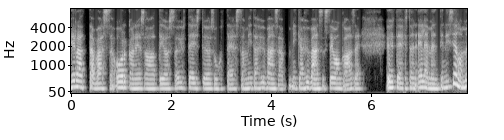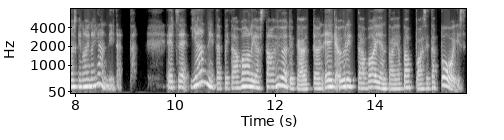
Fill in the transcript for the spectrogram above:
herättävässä organisaatiossa, yhteistyösuhteessa, mitä hyvänsä, mikä hyvänsä se onkaan se yhteistyön elementti, niin siellä on myöskin aina jännitettä että se jännite pitää valjastaa hyötykäyttöön, eikä yrittää vaientaa ja tappaa sitä pois.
